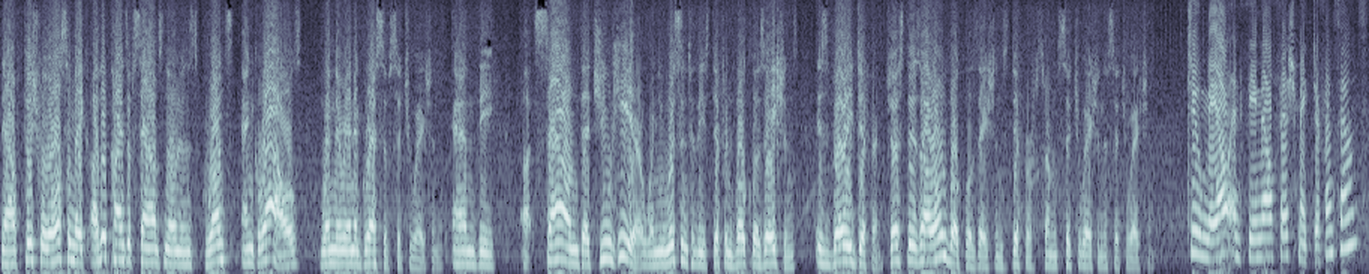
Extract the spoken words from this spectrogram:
Now, fish will also make other kinds of sounds known as grunts and growls when they're in aggressive situations. And the uh, sound that you hear when you listen to these different vocalizations is very different, just as our own vocalizations differ from situation to situation. Do male and female fish make different sounds?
